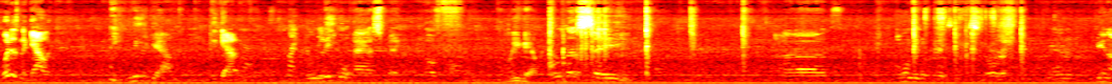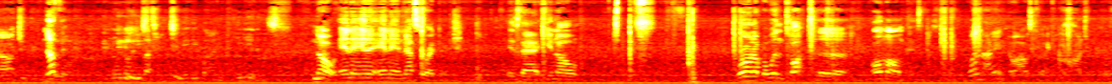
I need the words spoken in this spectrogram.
What is legality? Legality. Legality. Like The legal aspect of Legality. well, let's say uh, owning a business or owning, being an entrepreneur. Nothing. Nobody's teaching anybody any of this. No, and and, and and that's it right there. Is that you know, growing up, I wasn't taught to own my own business. One, I didn't know I was like an entrepreneur.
